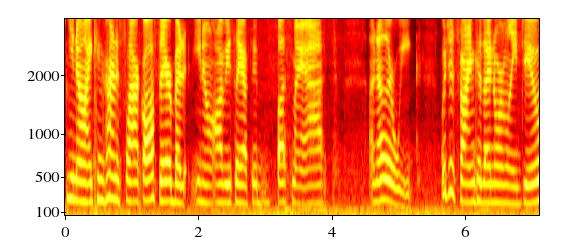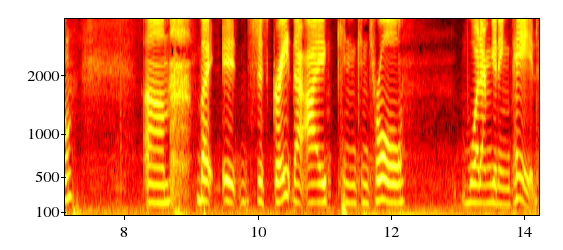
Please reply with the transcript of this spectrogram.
you know, I can kind of slack off there, but, you know, obviously I have to bust my ass another week, which is fine because I normally do. Um, but it's just great that I can control what I'm getting paid.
